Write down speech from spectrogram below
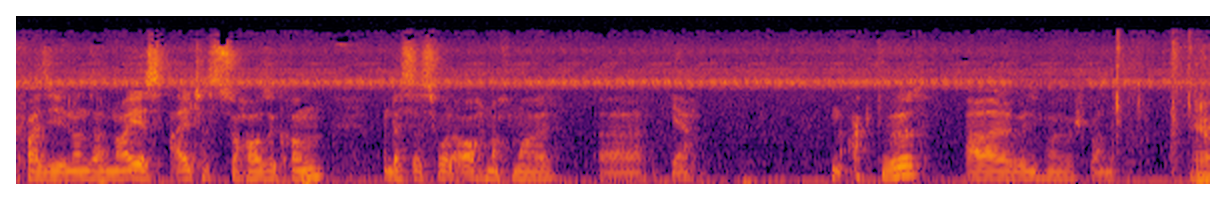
quasi in unser neues altes Zuhause kommen und dass das wohl auch nochmal äh, ja, ein Akt wird, aber da bin ich mal gespannt. Ja.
